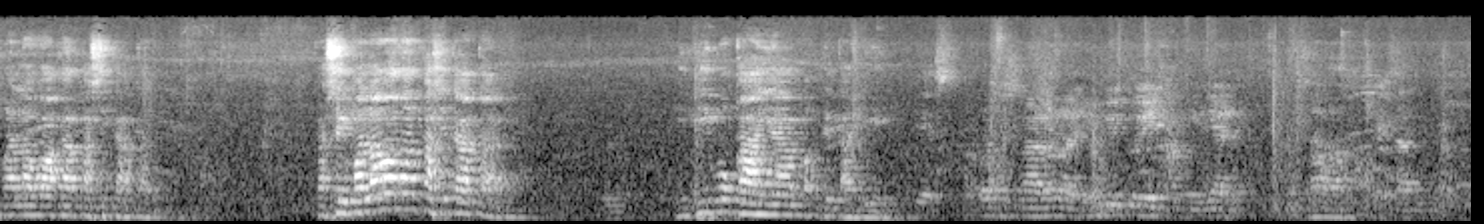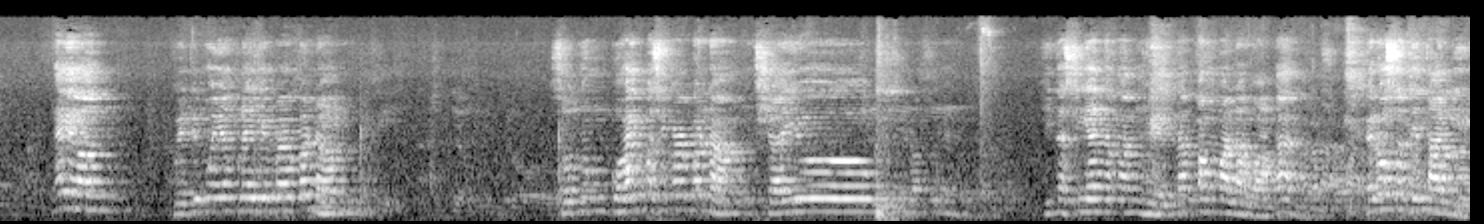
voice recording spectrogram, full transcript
malawakang kasikatan. Kasi malawakang kasikatan, hindi mo kaya magdetalye. Yes. Tapos meron na, yung between ang yan. Ah. ngayon, pwede mo yung play kay Barbanam. So, nung buhay pa si Barbanam, siya yung kinasihan ng anghel na pangmalawakan. Pero sa detalye,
